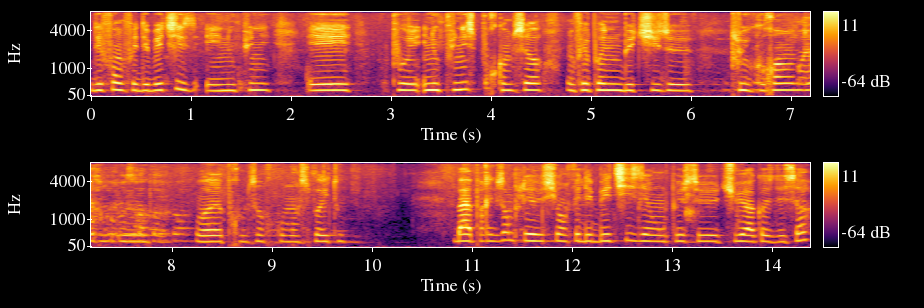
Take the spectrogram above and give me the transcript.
des fois on fait des bêtises et ils nous punissent. Et pour- ils nous punissent pour comme ça, on fait pas une bêtise euh, plus grande. euh, ouais, pour comme ça on recommence pas et tout. Bah, par exemple, euh, si on fait des bêtises et on peut se tuer à cause de ça,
